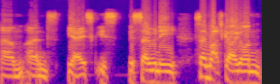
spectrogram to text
Um, and yeah, it's it's there's so many so much going on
